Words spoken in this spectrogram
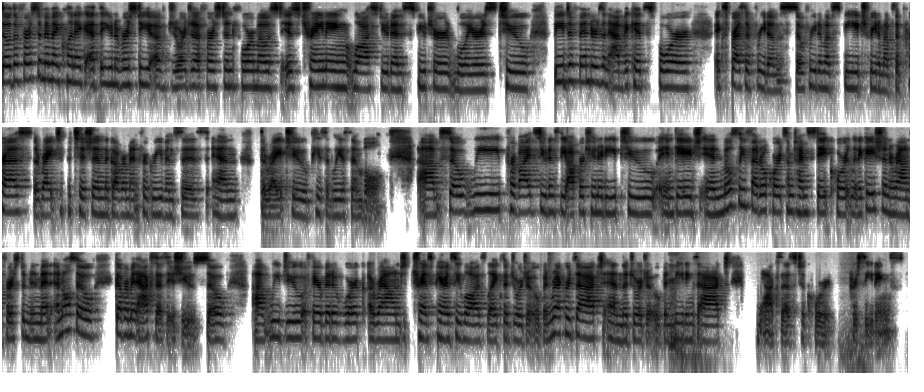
So, the First Amendment Clinic at the University of Georgia, first and foremost, is training law students, future lawyers, to be defenders and advocates for expressive freedoms. So, freedom of speech, freedom of the press, the right to petition the government for grievances, and the right to peaceably assemble. Um, so, we provide students the opportunity to engage in mostly federal court, sometimes state court litigation around First Amendment and also government access issues. So, um, we do a fair bit of work around transparency laws like the Georgia Open Records Act and the Georgia Open Meetings Act access to court proceedings.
